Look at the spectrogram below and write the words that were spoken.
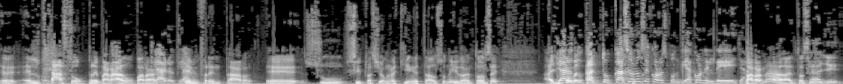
Eh, el caso preparado para enfrentar eh, su situación aquí en Estados Unidos. Entonces, claro, tu, caso no se correspondía con el de ella. Para nada. Entonces allí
